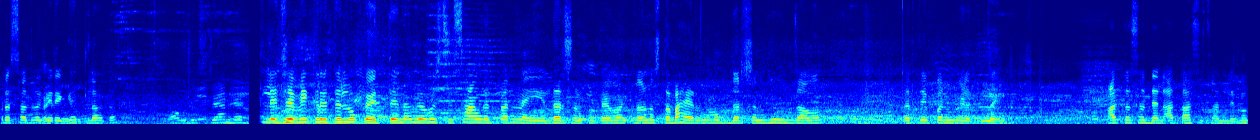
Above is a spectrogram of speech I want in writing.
प्रसाद वगैरे घेतला होता. इथले जे विक्रेते लोक आहेत त्यांना व्यवस्थित सांगत पण नाही दर्शन कुठे म्हटलं नुसतं बाहेरून मग दर्शन घेऊन जावं. तर ते पण मिळत नाही. आता सध्याला आता असं चाललंय बघ.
